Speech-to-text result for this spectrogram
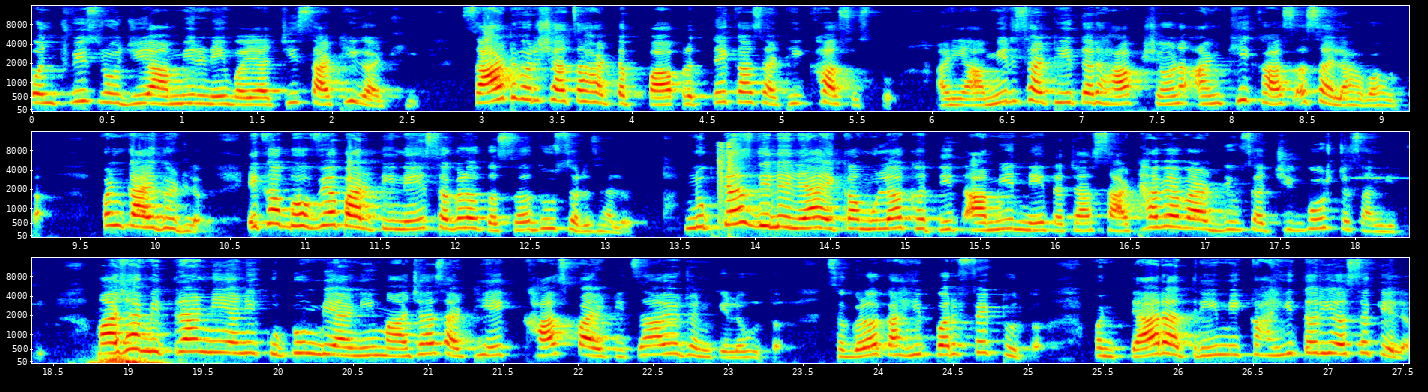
पंचवीस रोजी आमिरने वयाची साठी गाठली साठ वर्षाचा हा टप्पा प्रत्येकासाठी खास असतो. आणि आमिरसाठी तर हा क्षण आणखी खास असायला हवा होता. पण काय घडलं? एका भव्य पार्टीने सगळं कसं धुसर झालं? नुकत्याच दिलेल्या एका मुलाखतीत आमिरने त्याच्या साठाव्या वाढदिवसाची गोष्ट सांगितली. माझ्या मित्रांनी आणि कुटुंबियांनी माझ्यासाठी एक खास पार्टीचं आयोजन केलं होतं. सगळं काही परफेक्ट होतं. पण त्या रात्री मी काहीतरी असं केलं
